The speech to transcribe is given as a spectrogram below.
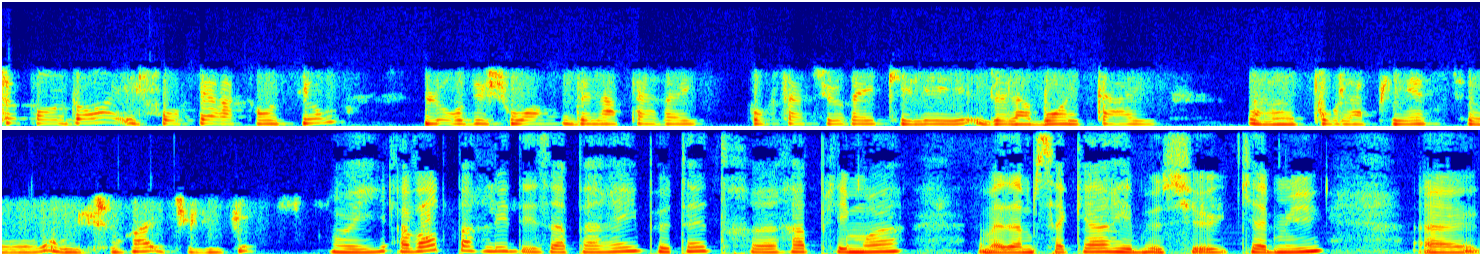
Cependant, il faut faire attention lors du choix d'un appareil pour s'assurer qu'il est de la bonne taille pour la pièce euh, où il sera utilisé. Oui. Avant de parler des appareils, peut-être euh, rappelez-moi, Madame Saccard et Monsieur Camus, euh,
